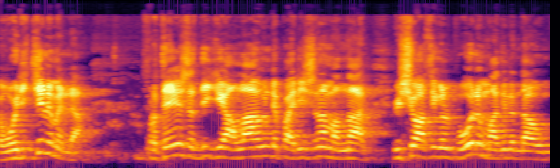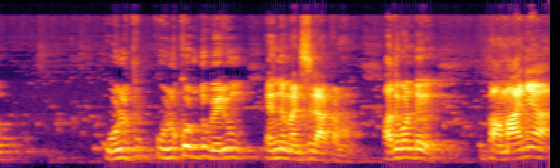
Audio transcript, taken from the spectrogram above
ഒരിക്കലുമല്ല. പ്രത്യേകം ശ്രദ്ധിക്കുക അള്ളാഹുവിന്റെ പരീക്ഷണം വന്നാൽ വിശ്വാസികൾ പോലും അതിലെന്താവും? ഉൾ ഉൾക്കൊണ്ടുവരും എന്ന് മനസ്സിലാക്കണം. അതുകൊണ്ട് മാന്യ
